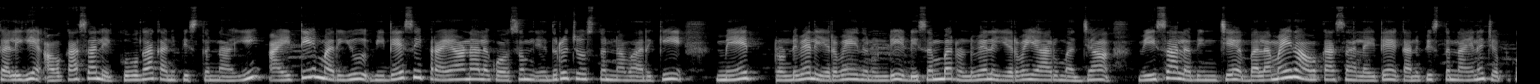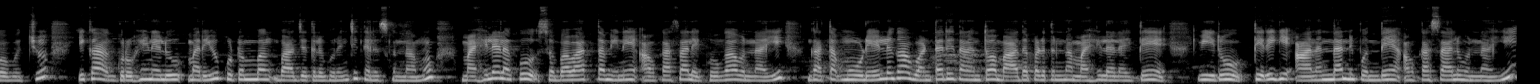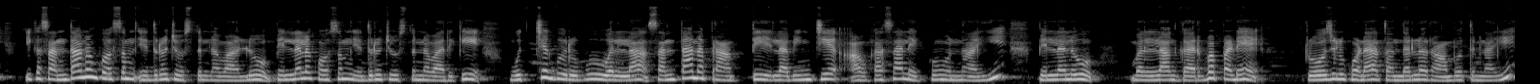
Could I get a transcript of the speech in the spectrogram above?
కలిగే అవకాశాలు ఎక్కువగా కనిపిస్తున్నాయి. ఐటీ మరియు విదేశీ ప్రయాణాల కోసం ఎదురు చూస్తున్న వారికి మే రెండు వేల ఇరవై ఐదు నుండి డిసెంబర్ రెండు వేల ఇరవై ఆరు మధ్య వీసా లభించే బలమైన అవకాశాలు అయితే కనిపిస్తున్నాయని చెప్పుకోవచ్చు. ఇక గృహిణులు మరియు కుటుంబం బాధ్యతల గురించి తెలుసుకుందాము. మహిళలకు శుభవార్త వినే అవకాశాలు ఎక్కువగా ఉన్నాయి. గత మూడేళ్ళుగా ఒంటరితనంతో బాధపడుతున్న మహిళలైతే వీరు తిరిగి ఆనందాన్ని పొందే అవకాశాలు ఉన్నాయి. ఇక సంతానం కోసం ఎదురు చూస్తున్న వాళ్ళు పిల్లల కోసం ఎదురు చూస్తున్న వారికి ఉచ్చ గురువు వల్ల సంతాన ప్రాప్తి లభించే అవకాశాలు ఎక్కువ ఉన్నాయి. పిల్లలు వల్ల గర్వపడే రోజులు కూడా తొందరలో రాబోతున్నాయి.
